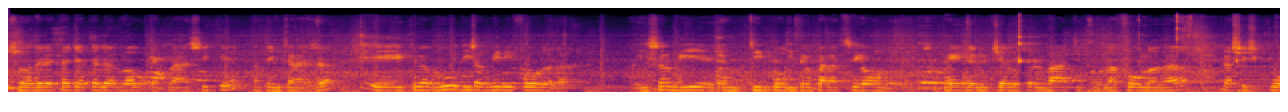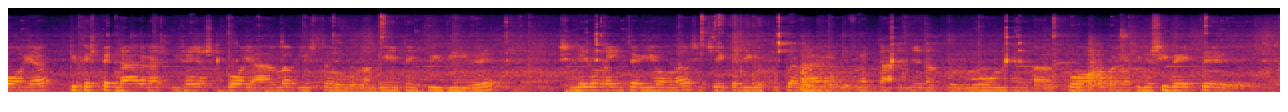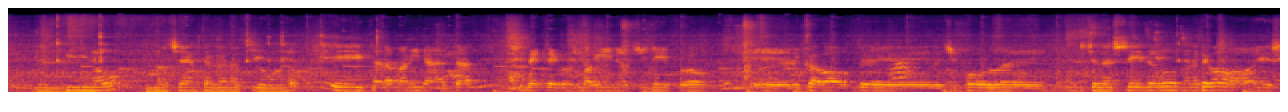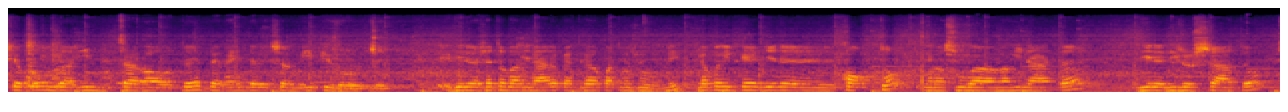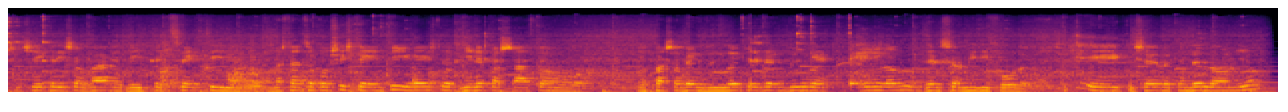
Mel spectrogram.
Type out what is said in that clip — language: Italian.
sono delle tagliatelle all'uovo classiche fatte in casa e il ragù di salmì di folera. Il salmì è un tipo di preparazione, si prende l'uccello selvatico, la folera, la si scuoia, più che spennarla bisogna scuoiarla visto l'ambiente in cui vive, si legano interiore, si cerca di recuperare le frattaglie dal polmone, dal cuore, lo si mette nel vino di una certa gradazione e la marinata si mette il rosmarino, il ginepro, le carote, le cipolle, c'è del sedano, però eh, si abbonda in carote per rendere il salmì più dolce. Viene lasciato marinare per 3 o 4 giorni, dopodiché viene cotto nella sua marinata viene disossato, si cerca di salvare dei pezzetti abbastanza consistenti, il resto viene passato nel passa verdure, le verdure e del salmì di pollo e si serve con dell'olio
